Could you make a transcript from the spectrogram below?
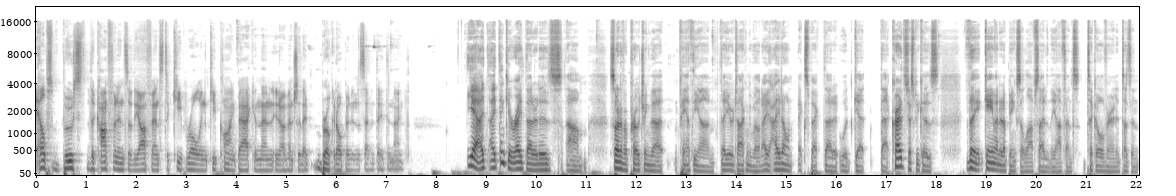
helps boost the confidence of the offense to keep rolling, keep clawing back, and then you know eventually they broke it open in the seventh, eighth, and ninth. Yeah, I, I think you're right that it is um, sort of approaching that pantheon that you were talking about. I, I don't expect that it would get that credit just because the game ended up being so lopsided and the offense took over and it doesn't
